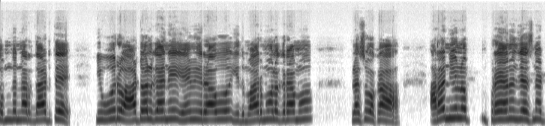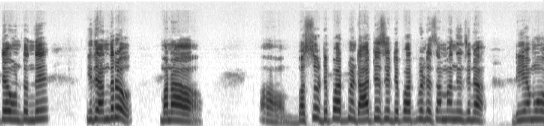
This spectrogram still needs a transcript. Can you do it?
తొమ్మిదిన్నర దాటితే ఈ ఊరు ఆటోలు కానీ ఏమీ రావు. ఇది మారుమూల గ్రామం. ప్లస్ ఒక అరణ్యంలో ప్రయాణం చేసినట్టే ఉంటుంది. ఇది అందరూ మన బస్సు డిపార్ట్మెంట్ ఆర్టీసీ డిపార్ట్మెంట్కి సంబంధించిన డిఎంఓ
